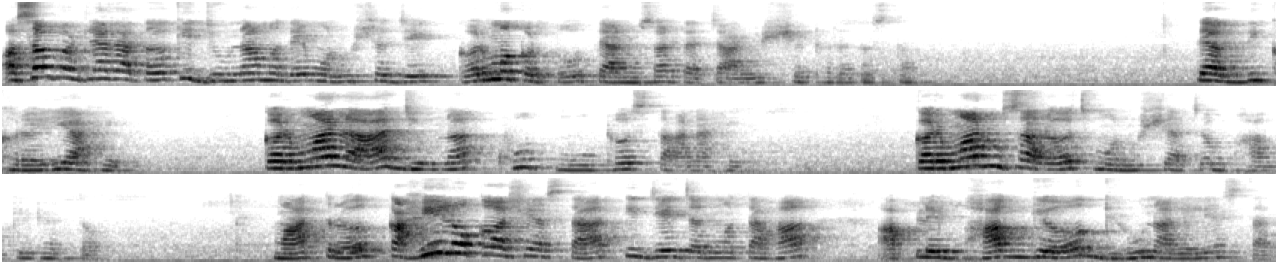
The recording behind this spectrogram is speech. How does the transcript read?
असं म्हटलं जातं की जीवनामध्ये मनुष्य जे कर्म करतो त्यानुसार त्याचं आयुष्य ठरत असतं. ते अगदी खरंही आहे. कर्माला जीवनात खूप मोठं स्थान आहे. कर्मानुसारच मनुष्याचं भाग्य ठरतं. मात्र काही लोक असे असतात की जे जन्मत आपले भाग्य घेऊन आलेले असतात.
